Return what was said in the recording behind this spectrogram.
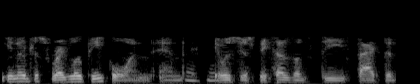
you know, just regular people, and and mm-hmm. it was just because of the fact that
